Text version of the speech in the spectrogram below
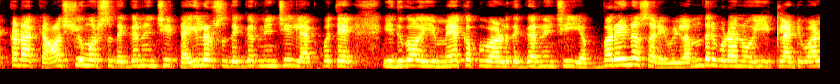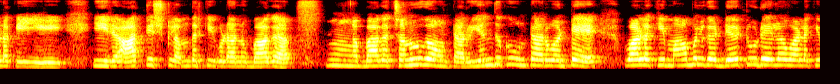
ఎక్కడ కాస్ట్యూమర్స్ దగ్గర నుంచి టైలర్స్ దగ్గర నుంచి లేకపోతే ఇదిగో ఈ మేకప్ వాళ్ళ దగ్గర నుంచి ఎవరైనా సరే వీళ్ళందరూ కూడాను ఇట్లాంటి వాళ్ళకి ఈ ఈ ఆర్టిస్టులందరికీ కూడాను బాగా బాగా చనువుగా ఉంటారు. ఎందుకు ఉంటారు అంటే వాళ్ళకి మామూలుగా డే టు డేలో వాళ్ళకి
